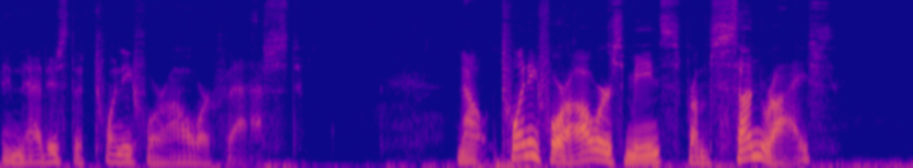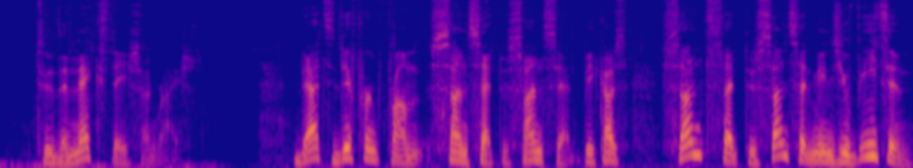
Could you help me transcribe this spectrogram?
and that is the 24 hour fast. Now, 24 hours means from sunrise to the next day sunrise. That's different from sunset to sunset because sunset to sunset means you've eaten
